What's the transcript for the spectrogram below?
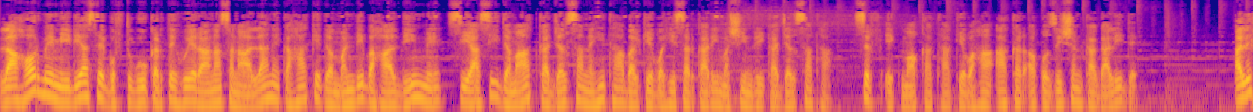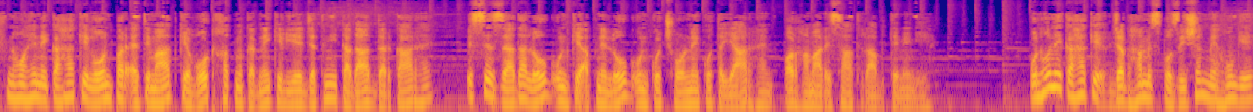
लाहौर में मीडिया से गुफ्तगू करते हुए राना सनाल्ला ने कहा कि जब मंडी बहालदीन में सियासी जमात का जलसा नहीं था, बल्कि वही सरकारी मशीनरी का जलसा था। सिर्फ़ एक मौका था कि वहाँ आकर अपोजिशन का गाली दे। अलिफ नोहे ने कहा कि लोन पर एतमाद के वोट खत्म करने के लिए जितनी तादाद दरकार है, इससे ज़्यादा लोग उनके अपने लोग उनको छोड़ने को तैयार हैं और हमारे साथ रबते में भी उन्होंने कहा कि जब हम इस पोजीशन में होंगे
